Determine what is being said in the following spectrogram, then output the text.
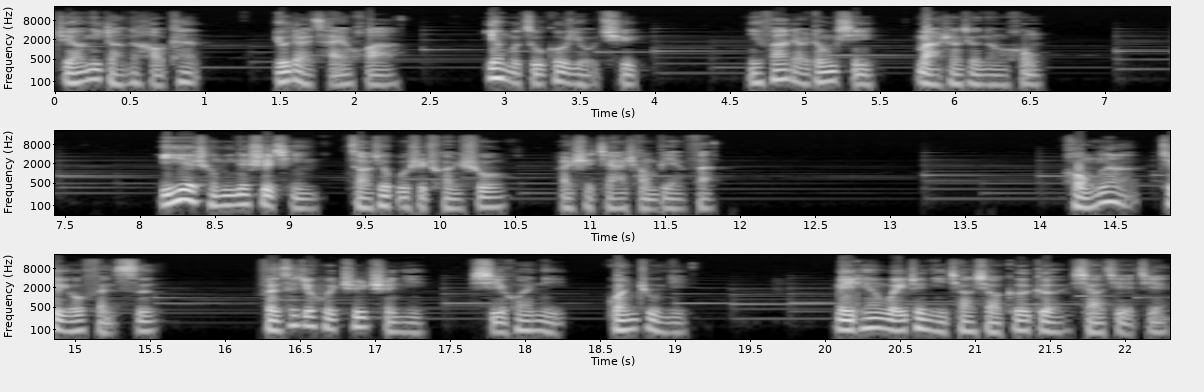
只要你长得好看，有点才华，要么足够有趣，你发点东西马上就能红。一夜成名的事情早就不是传说，而是家常便饭。红了就有粉丝，粉丝就会支持你、喜欢你、关注你。每天围着你叫小哥哥、小姐姐，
